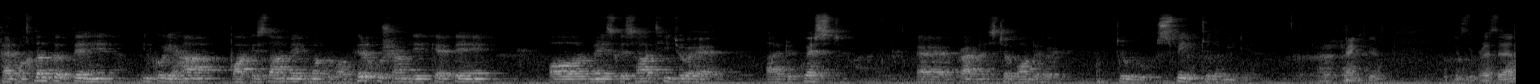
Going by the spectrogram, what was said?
خیر مقدم کرتے ہیں۔ ان کو یہاں پاکستان میں ایک مرتبہ پھر خوش آمدید کہتے ہیں۔ اور میں اس کے ساتھ ہی جو ہے I request prime minister Bondevik to speak to the media thank you mister president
